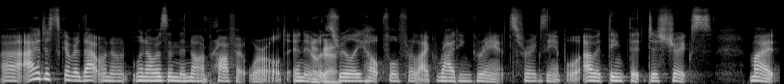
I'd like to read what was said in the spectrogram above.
uh, I discovered that one when I was in the nonprofit world, and it okay. was really helpful for like writing grants, for example. I would think that districts might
